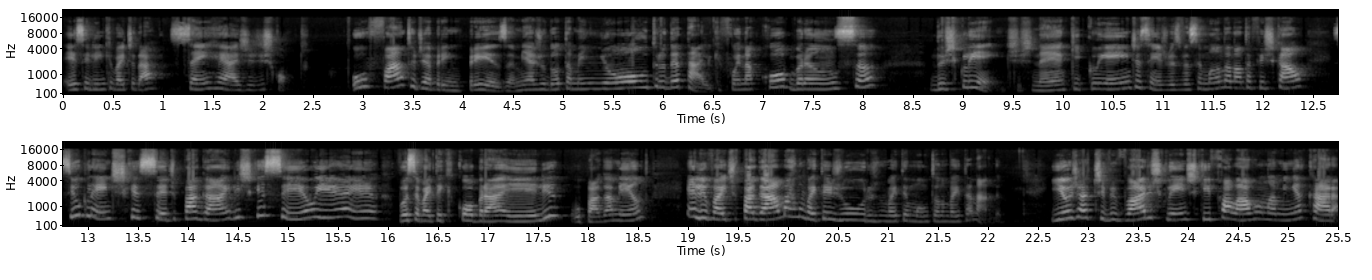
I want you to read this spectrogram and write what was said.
Esse link vai te dar 100 reais de desconto. O fato de abrir empresa me ajudou também em outro detalhe, que foi na cobrança dos clientes, né? Que cliente, assim, às vezes você manda a nota fiscal, se o cliente esquecer de pagar, ele esqueceu e aí você vai ter que cobrar ele o pagamento. Ele vai te pagar, mas não vai ter juros, não vai ter multa, não vai ter nada. E eu já tive vários clientes que falavam na minha cara:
